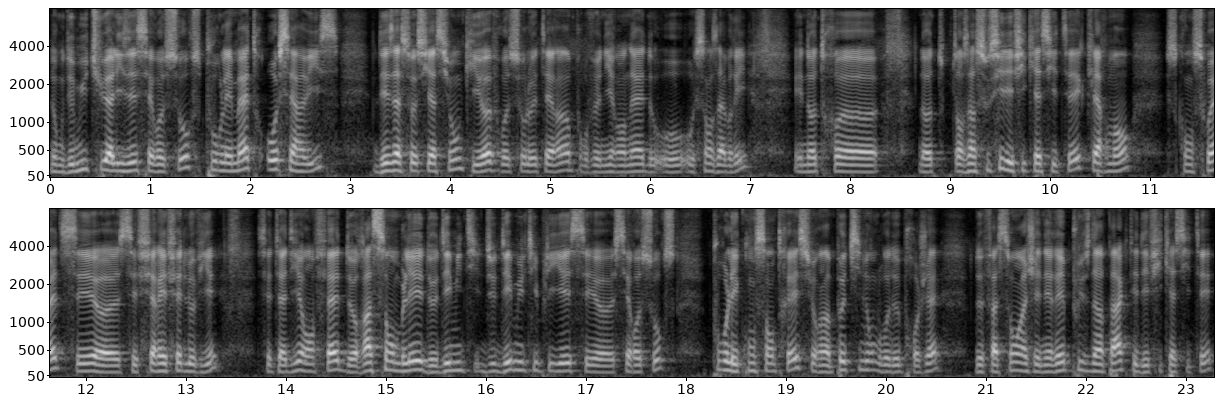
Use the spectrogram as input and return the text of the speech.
donc de mutualiser ces ressources pour les mettre au service des associations qui œuvrent sur le terrain pour venir en aide aux, sans-abri. Et euh, dans un souci d'efficacité, clairement, ce qu'on souhaite, c'est faire effet de levier, c'est-à-dire en fait de rassembler, de, démultiplier ces, euh, ces, ressources pour les concentrer sur un petit nombre de projets de façon à générer plus d'impact et d'efficacité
